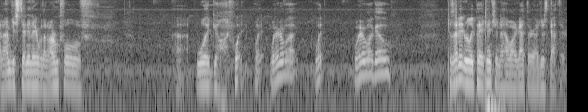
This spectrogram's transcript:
And I'm just standing there with an armful of uh, wood, going, "What? What? Where do I? What? where do I go? Because I didn't really pay attention to how I got there. I just got there.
